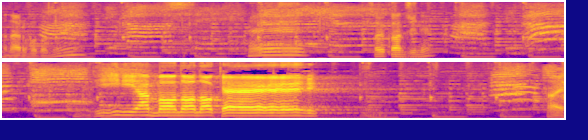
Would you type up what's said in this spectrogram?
あ、なるほどね。へえ。そういう感じね。 dear もののけはいはい。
